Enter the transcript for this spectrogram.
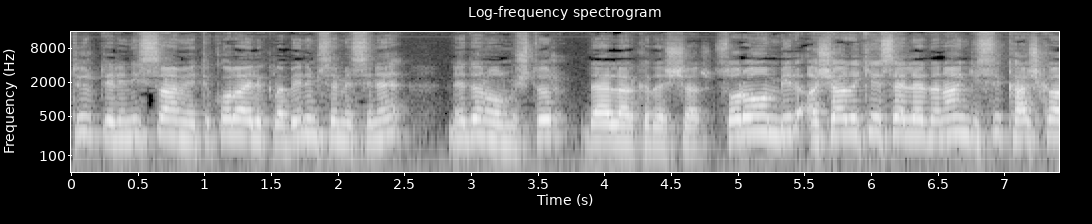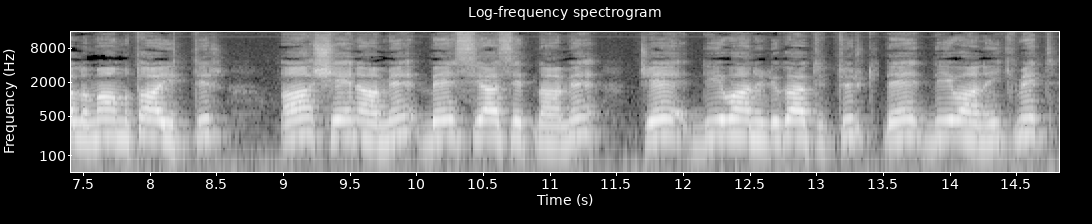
Türklerin İslamiyet'i kolaylıkla benimsemesine neden olmuştur değerli arkadaşlar. Soru 11. Aşağıdaki eserlerden hangisi Kaşgarlı Mahmut'a aittir? A. Şehname B. Siyasetname C. Divanı Lügatü Türk D. Divanı Hikmet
